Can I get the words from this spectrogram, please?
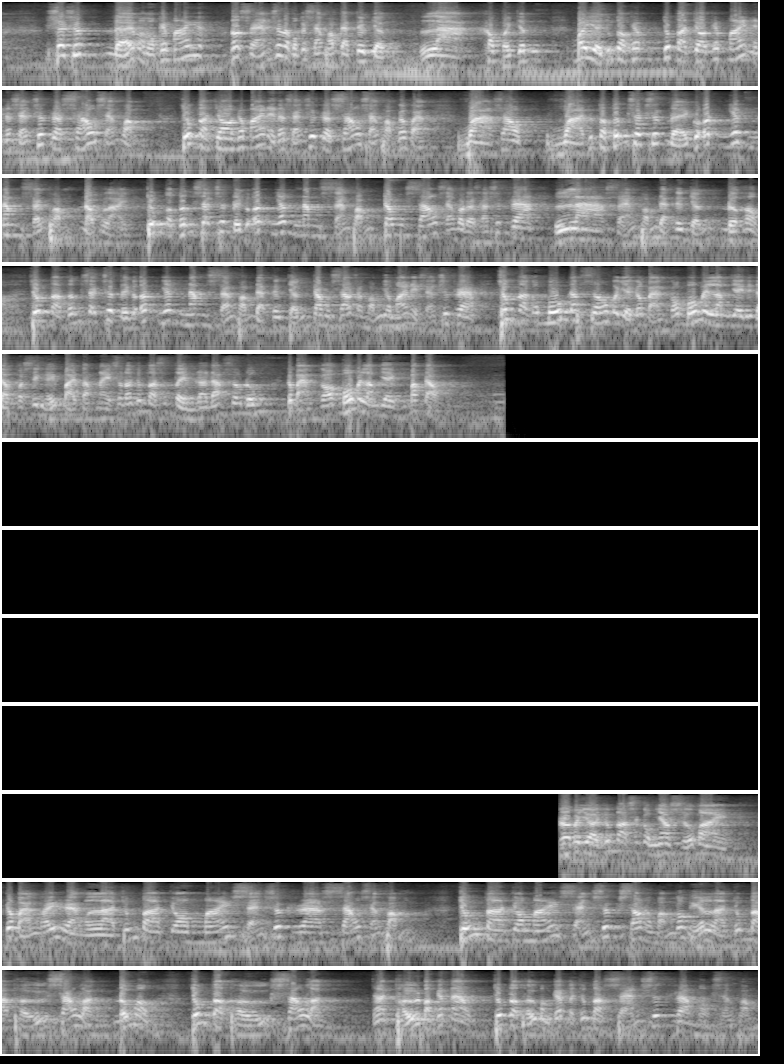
xác suất để mà một cái máy nó sản xuất ra một cái sản phẩm đạt tiêu chuẩn là không phải chính. Bây giờ chúng ta cái, chúng ta cho cái máy này nó sản xuất ra 6 sản phẩm. Chúng ta cho cái máy này nó sản xuất ra 6 sản phẩm các bạn. Và sao và chúng ta tính xác suất để có ít nhất 5 sản phẩm đọc lại xác suất để có ít nhất 5 sản phẩm trong 6 sản phẩm được sản xuất ra là sản phẩm đạt tiêu chuẩn, được không? Chúng ta tính xác suất để có ít nhất 5 sản phẩm đạt tiêu chuẩn trong 6 sản phẩm do máy này sản xuất ra. Chúng ta có 4 đáp số. Bây giờ các bạn có 45 giây để đọc và suy nghĩ bài tập này. Sau đó chúng ta sẽ tìm ra đáp số đúng. Các bạn có 45 giây bắt đầu. Rồi bây giờ chúng ta sẽ cùng nhau sửa bài. Các bạn thấy rằng là chúng ta cho máy sản xuất ra 6 sản phẩm. Chúng ta cho máy sản xuất 6 sản phẩm Có nghĩa là chúng ta thử 6 lần Đúng không? Chúng ta thử 6 lần. À, Thử bằng cách nào? Chúng ta thử bằng cách là chúng ta sản xuất ra một sản phẩm.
